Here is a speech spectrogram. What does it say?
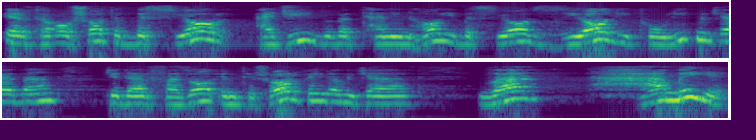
ارتعاشات بسیار عجیب و تنین بسیار زیادی تولید می‌کردند که در فضا انتشار پیدا می‌کرد و همه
